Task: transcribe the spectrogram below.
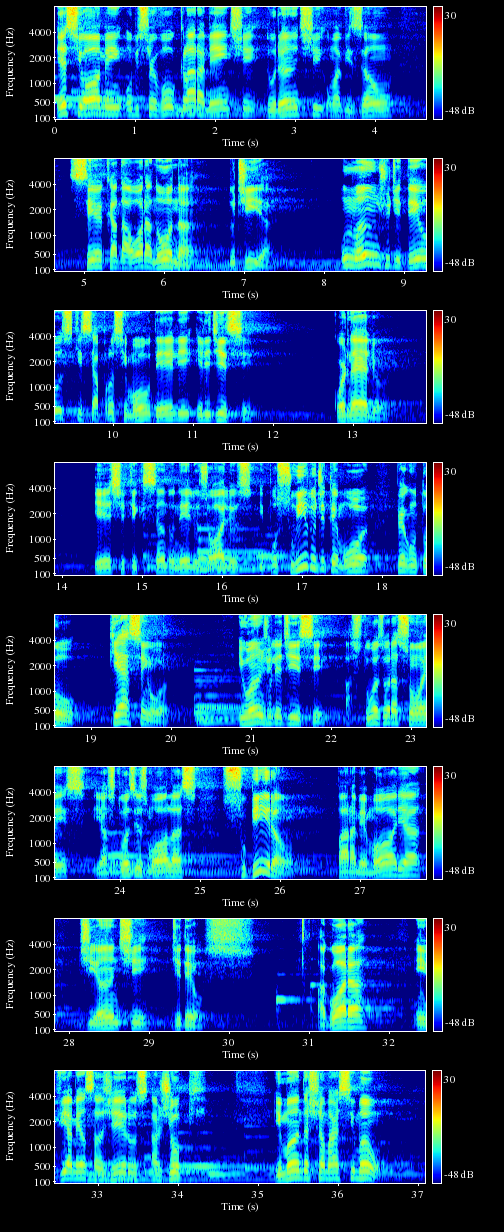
Esse homem observou claramente durante uma visão, cerca da hora nona do dia, um anjo de Deus que se aproximou dele e lhe disse: Cornélio, este, fixando nele os olhos e possuído de temor, perguntou: que é, Senhor? E o anjo lhe disse: As tuas orações e as tuas esmolas subiram para a memória diante de Deus. Agora envia mensageiros a Jope e manda chamar Simão,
